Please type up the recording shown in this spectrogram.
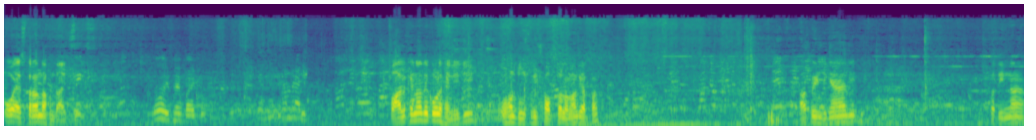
ਉਹ ਇਸ ਤਰ੍ਹਾਂ ਦਾ ਹੁੰਦਾ ਇੱਥੇ। No, if I buy two. ਪਾਲਕ ਇਹਨਾਂ ਦੇ ਕੋਲ ਹੈ ਨਹੀਂ ਜੀ। ਉਹ ਹੁਣ ਦੂਸਰੀ ਸ਼ਾਪ ਤੋਂ ਲਵਾਂਗੇ ਆਪਾਂ। ਆ ਭਿੰਡੀਆਂ ਆ ਜੀ। ਪੁਦੀਨਾ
